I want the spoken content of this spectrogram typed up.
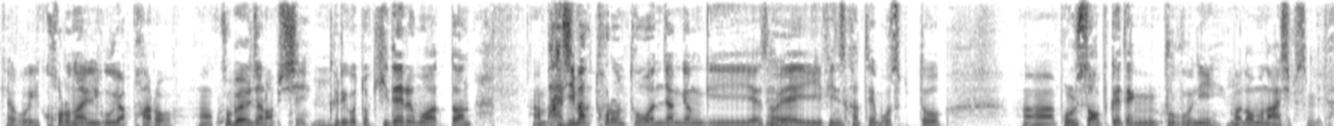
결국 이 코로나19 여파로 어, 고별전 없이 음. 그리고 또 기대를 모았던 어, 마지막 토론토 원정 경기에서의 이 빈스 카터의 모습도 어, 볼 수 없게 된 부분이 뭐 음. 너무나 아쉽습니다.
